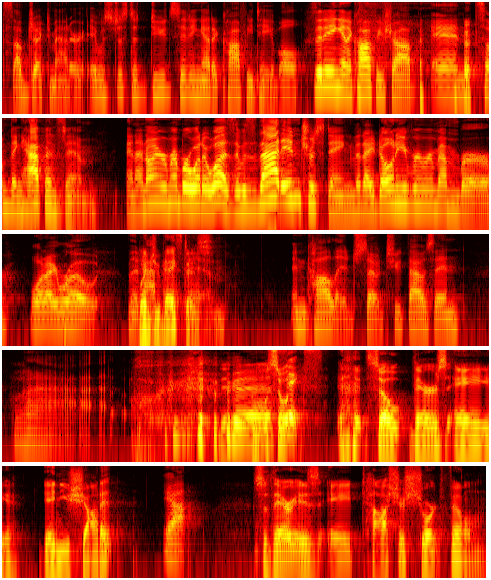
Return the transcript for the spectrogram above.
subject matter. It was just a dude sitting at a coffee table, sitting in a coffee shop, and something happens to him. And I don't even remember what it was. It was that interesting that I don't even remember what I wrote. That When'd you make this? Him in college, so 2000. Th- so, Six. so there's a, and you shot it? Yeah. So there is a Tasha short film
